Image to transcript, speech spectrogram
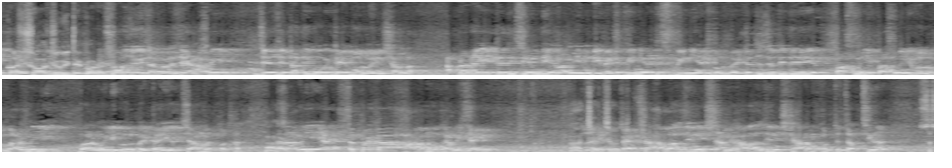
ই করে সহযোগিতা করে। সহযোগিতা করে যে আমি যে যেটা দিব ওইটাই বলব ইনশাল্লাহ। আপনারা এটা দিচ্ছি এমডি আমি এমডি এটা ভিনিয়ার দিচ্ছি ভিনিয়ারই বলব। এটা যদি পাঁচ মিলি পাঁচ মিলি বলব বারো মিলি বারো মিলি বলব এটাই হচ্ছে আমার কথা। কারণ আমি একটা টাকা হারাম হোক আমি চাই না। আচ্ছা আচ্ছা আচ্ছা। ব্যবসা হালাল জিনিস আমি হালাল জিনিসকে হারাম করতে চাচ্ছি না। সো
